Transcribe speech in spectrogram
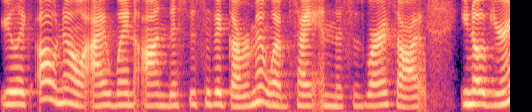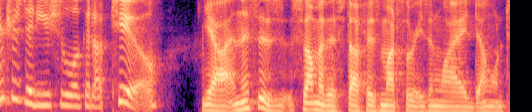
You're like, oh, no, I went on this specific government website and this is where I saw it. You know, if you're interested, you should look it up too. Yeah, and this is some of this stuff is much the reason why I don't.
